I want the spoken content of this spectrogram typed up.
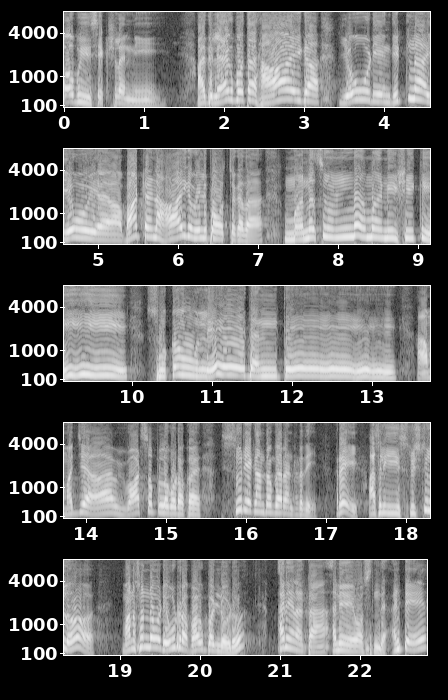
బాబు ఈ శిక్షలన్నీ. అది లేకపోతే హాయిగా ఎవడు ఏం తిట్టినా ఎవు మాట్లాడినా హాయిగా వెళ్ళిపోవచ్చు కదా. మనసున్న మనిషికి సుఖం లేదంతే ఆ మధ్య వాట్సాప్లో కూడా ఒక సూర్యకాంతం గారు అంటది రే అసలు ఈ సృష్టిలో మనసున్నవాడు ఎవడు రా బాగుపడినోడు? అని అనట అనే వస్తుంది. అంటే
